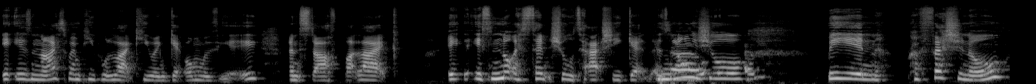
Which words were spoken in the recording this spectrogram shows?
it is nice when people like you and get on with you and stuff but like it, it's not essential to actually get as long as you're being professional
